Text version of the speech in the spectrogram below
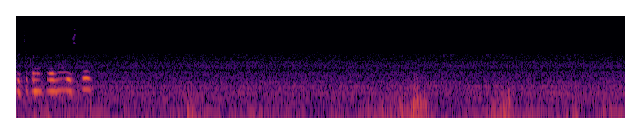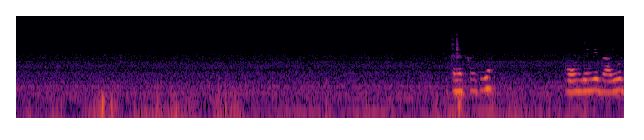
फिर कनेक्ट कर देंगे इसको। कनेक्ट कर दिया। अब हम लेंगे डायोड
